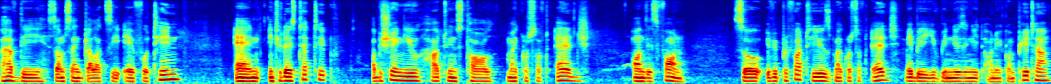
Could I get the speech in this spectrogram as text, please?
I have the Samsung Galaxy A14 and in today's tech tip I'll be showing you how to install Microsoft Edge on this phone. So if you prefer to use Microsoft Edge, maybe you've been using it on your computer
